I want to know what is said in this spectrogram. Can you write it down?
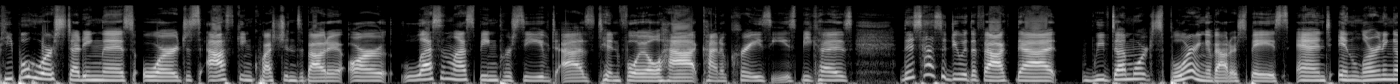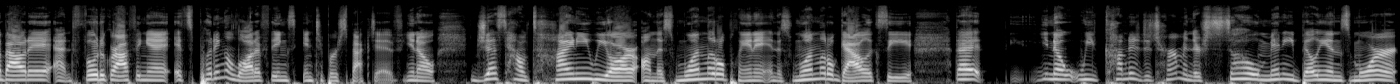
People who are studying this or just asking questions about it are less and less being perceived as tinfoil hat kind of crazies because this has to do with the fact that we've done more exploring of outer space and in learning about it and photographing it it's putting a lot of things into perspective. You know just how tiny we are on this one little planet in this one little galaxy that you know we've come to determine there's so many billions more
